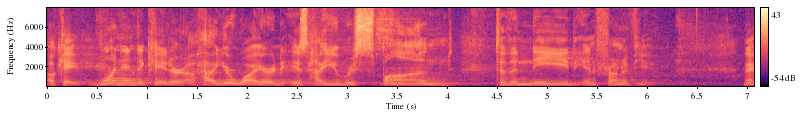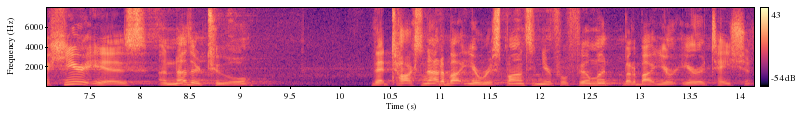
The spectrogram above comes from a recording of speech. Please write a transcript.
okay, one indicator of how you're wired is how you respond to the need in front of you. Now, here is another tool that talks not about your response and your fulfillment, but about your irritation.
